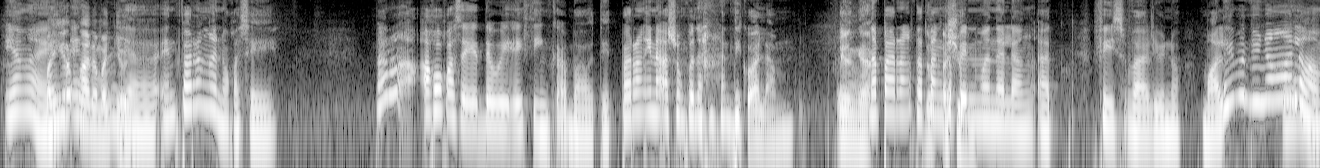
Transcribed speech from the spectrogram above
yeah nga eh. Mahirap And- nga naman yun. Yeah, and parang ano kasi, parang ako kasi, the way I think about it, parang ina-assume ko na lang hindi ko alam. Yun nga. Na parang tatanggapin mo na lang at face value, no? Malay mo, di niya nga alam.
